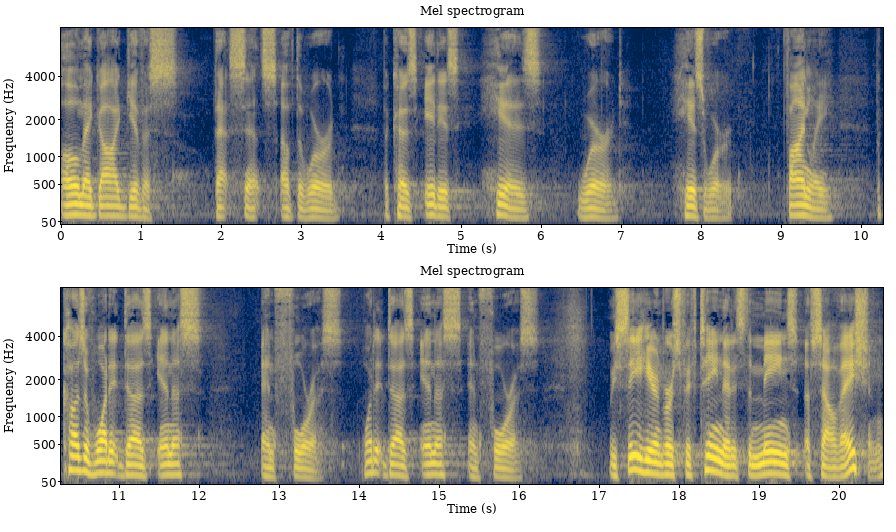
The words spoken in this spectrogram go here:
Oh, may God give us that sense of the Word because it is His Word. His Word. Finally, because of what it does in us and for us. What it does in us and for us. We see here in verse 15 that it's the means of salvation,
